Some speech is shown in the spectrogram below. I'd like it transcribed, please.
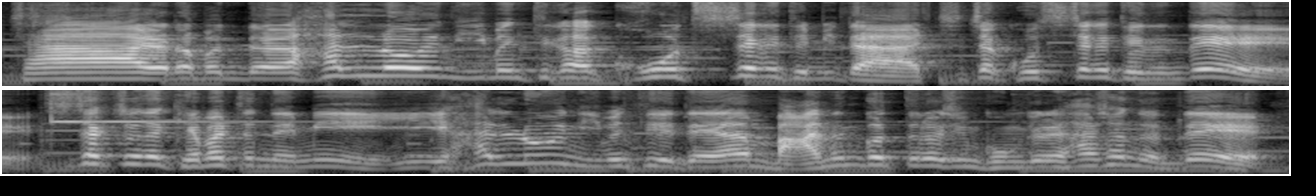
자 여러분들 할로윈 이벤트가 곧 시작이 됩니다. 진짜 곧 시작이 되는데 시작 전에 개발자님이 이 할로윈 이벤트에 대한 많은 것들을 지금 공개를 하셨는데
